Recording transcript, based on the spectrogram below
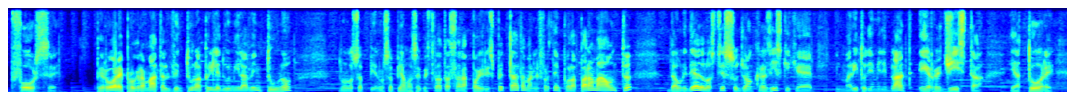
forse, per ora è programmata il 21 aprile 2021, non, sappi- non sappiamo se questa data sarà poi rispettata, ma nel frattempo la Paramount, da un'idea dello stesso John Krasinski, che è il marito di Emily Blunt e il regista e attore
